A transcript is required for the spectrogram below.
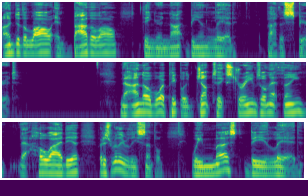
under the law and by the law, then you're not being led by the Spirit. Now, I know, boy, people jump to extremes on that thing, that whole idea, but it's really, really simple. We must be led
